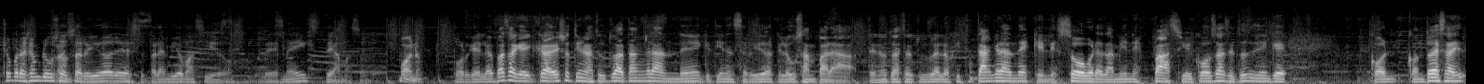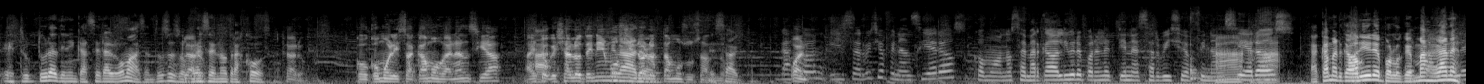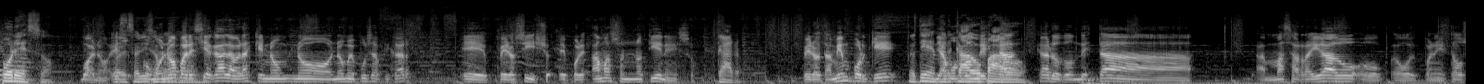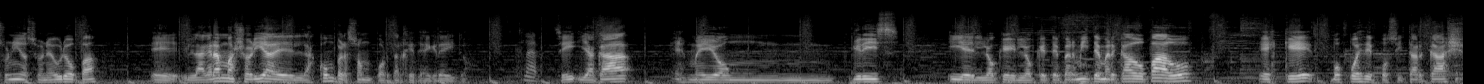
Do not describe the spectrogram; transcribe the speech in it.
Yo, por ejemplo, uso servidores para envío masivo de mails de Amazon. Bueno, Porque lo que pasa es que, claro, ellos tienen una estructura tan grande que tienen servidores que lo usan para tener toda esta estructura logística tan grande que les sobra también espacio y cosas. Entonces tienen que, con, con toda esa estructura, tienen que hacer algo más. Entonces Claro. ofrecen otras cosas. claro. Co- ¿Cómo le sacamos ganancia a esto Ah, que ya lo tenemos y no lo estamos usando? Exacto. Gastón, Bueno. y servicios financieros, como no sé, Mercado Libre, ponerle tiene servicios financieros. Ajá. Acá Mercado Ah. Libre por lo que más gana es por eso. Bueno, Por es- como no aparecía acá, la verdad es que no, no, no me puse a fijar. eh, pero sí, yo- eh, por- Amazon no tiene eso. Claro. Pero también porque. No tiene mercado donde pago. Está, claro, donde está ah, más arraigado, o, o en Estados Unidos o en Europa, eh, la gran mayoría de las compras son por tarjeta de crédito. Claro. ¿sí? Y acá es medio un gris. Y el- lo, que, lo que te permite Mercado Pago es que vos puedes depositar cash.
